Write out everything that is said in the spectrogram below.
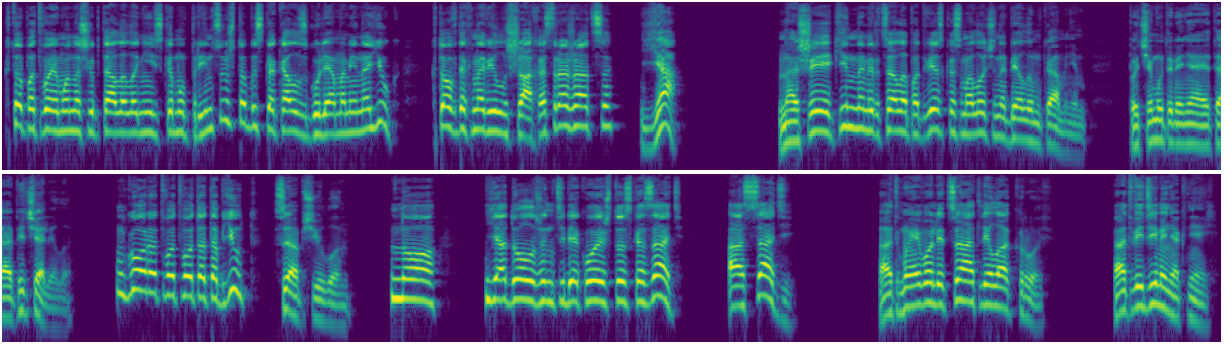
Кто, по-твоему, нашептал элонийскому принцу, чтобы скакал с гулямами на юг? Кто вдохновил Шаха сражаться? Я!» На шее Кинна мерцала подвеска с молочно-белым камнем. Почему-то меня это опечалило. «Город вот-вот отобьют», — сообщил он. «Но я должен тебе кое-что сказать о Сади». От моего лица отлила кровь. «Отведи меня к ней».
